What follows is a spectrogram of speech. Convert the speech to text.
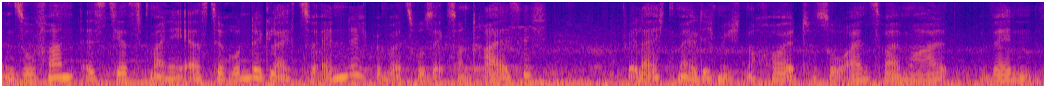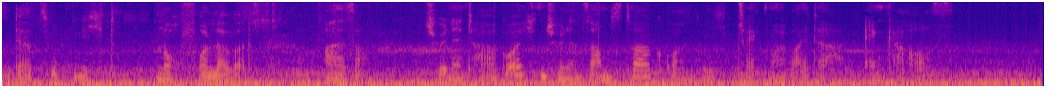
Insofern ist jetzt meine erste Runde gleich zu Ende. Ich bin bei 236. Vielleicht melde ich mich noch heute so ein, zwei Mal, wenn der Zug nicht noch voller wird. Also, schönen Tag euch, einen schönen Samstag und ich check mal weiter Enker aus.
